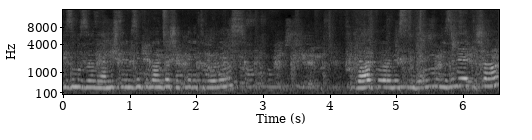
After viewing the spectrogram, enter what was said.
kızımızın, yani müşterimizin kullanacağı şekle getiriyoruz. Rahat kullanabilsin diye. Onun yüzüne yakışan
